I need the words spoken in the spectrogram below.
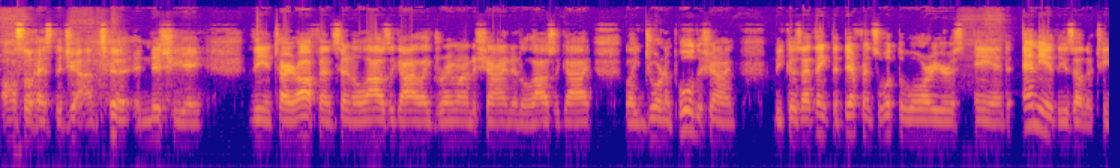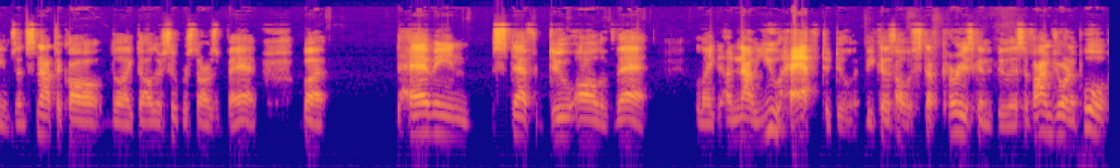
also has the job to initiate the entire offense and allows a guy like Draymond to shine. and allows a guy like Jordan Poole to shine because I think the difference with the Warriors and any of these other teams, it's not to call the, like the other superstars bad, but having Steph do all of that like uh, now you have to do it because oh Steph Curry's going to do this. If I'm Jordan Poole,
